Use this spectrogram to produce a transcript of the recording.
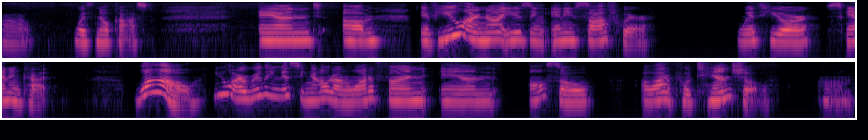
uh, with no cost. And um, if you are not using any software with your scan and cut, wow, you are really missing out on a lot of fun and also a lot of potential. Um,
